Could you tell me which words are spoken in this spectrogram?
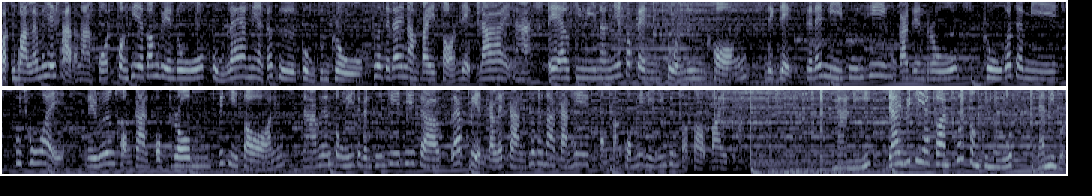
ปัจจุบันและไม่ใช่ศาสตร์อนาคต คนที่จะต้องเรียนรู้กลุ่มแรกเนี่ยก็คือกลุ่มคุณครู เพื่อจะได้นำไปสอนเด็กได้นะคะ ALTV นั้นเนี่ยก็เป็นส่วนหนึ่งของเด็กๆ จะได้มีพื้นที่ของการเรียนรู้ ครูก็จะมี ผู้ช่วยในเรื่องของการอบรมวิธีสอนนะคะเพราะฉะนั้นตรงนี้จะเป็นพื้นที่ที่จะแลกเปลี่ยนกันและกัน เพื่อพัฒนาการให้ของสังคมให้ดียิ่งขึ้นต่อๆไปค่ะ งานนี้ได้วิทยากรผู้ทรงคุณวุฒิและมีบท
